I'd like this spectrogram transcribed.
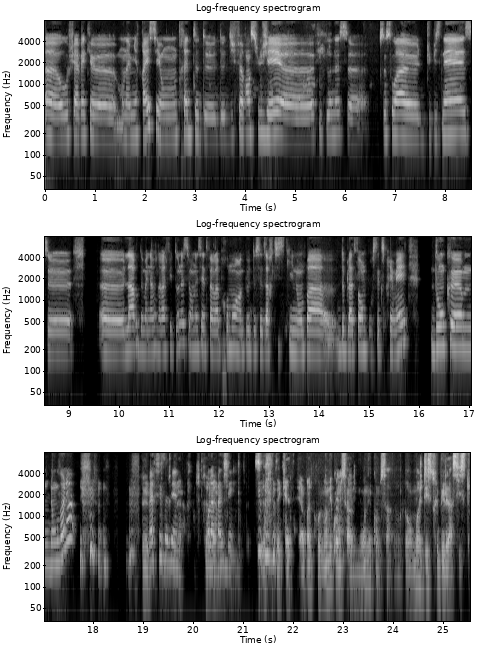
euh, où je suis avec euh, mon ami Kais et on traite de, de différents sujets, euh, euh, que ce soit euh, du business, euh, euh, l'art de manière générale Fitonos, et on essaie de faire la promo un peu de ces artistes qui n'ont pas de plateforme pour s'exprimer. Donc, euh, donc voilà, Très merci bien, Sofiane pour la bien. passe D. C'est- T'inquiète, il n'y a pas de problème. On est comme ça, on est comme ça. Donc, moi, je distribue les assists.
